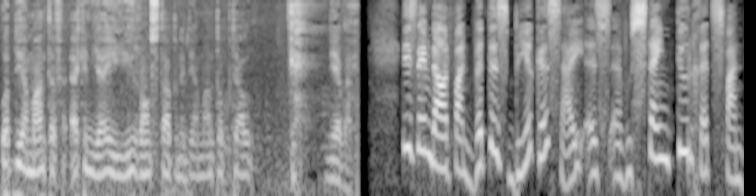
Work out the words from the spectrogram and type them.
oop diamante vir ek en jy hier rondstap en 'n diamant optel. Nee wat. Die stem daarvan Wittes Bekus, hy is 'n woestyntoergids van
